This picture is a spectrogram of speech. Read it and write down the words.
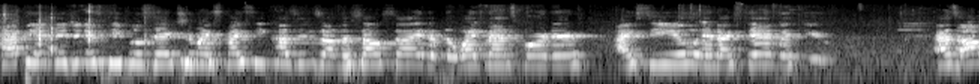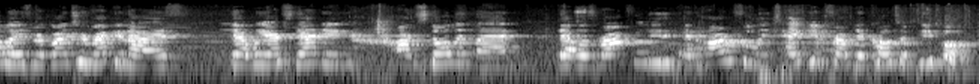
Happy Indigenous Peoples Day to my spicy cousins on the south side of the white man's border. I see you and I stand with you. As always, we're going to recognize that we are standing on stolen land that was wrongfully and harmfully taken from Dakota people.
